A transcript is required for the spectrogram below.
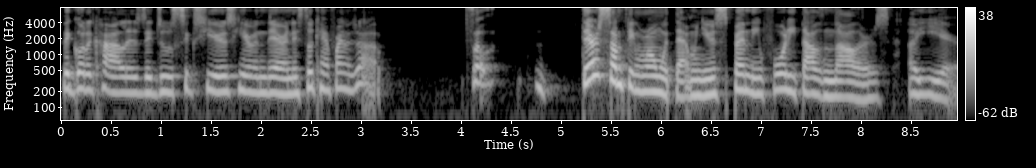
they go to college, they do six years here and there, and they still can't find a job. So there's something wrong with that when you're spending forty thousand dollars a year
